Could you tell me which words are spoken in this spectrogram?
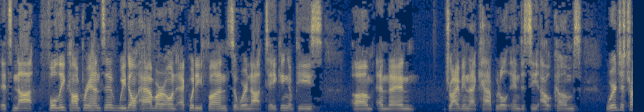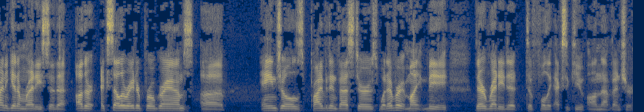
it's not fully comprehensive. We don't have our own equity fund, so we're not taking a piece um, and then driving that capital in to see outcomes. We're just trying to get them ready so that other accelerator programs, uh, angels, private investors, whatever it might be, they're ready to, to fully execute on that venture.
